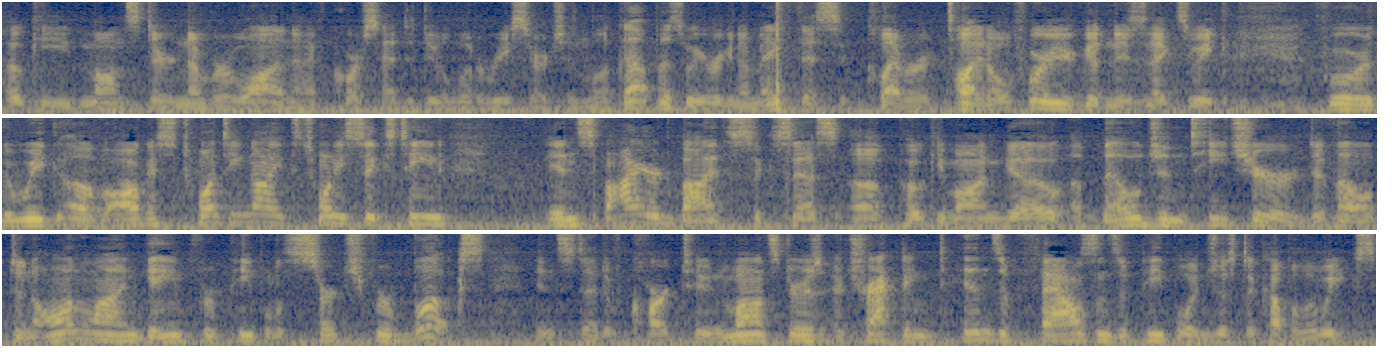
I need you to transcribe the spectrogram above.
Pokemonster number one. I, of course, had to do a little research and look up as we were going to make this clever title for your good news next week. For the week of August 29th, 2016, Inspired by the success of Pokemon Go, a Belgian teacher developed an online game for people to search for books instead of cartoon monsters, attracting tens of thousands of people in just a couple of weeks.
